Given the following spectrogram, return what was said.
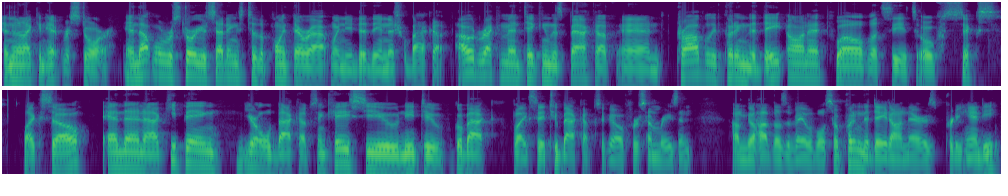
and then I can hit Restore. And that will restore your settings to the point they were at when you did the initial backup. I would recommend taking this backup and probably putting the date on it, 12, let's see, it's 06, like so, and then uh, keeping your old backups in case you need to go back, like say two backups ago for some reason um, you'll have those available. So putting the date on there is pretty handy.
